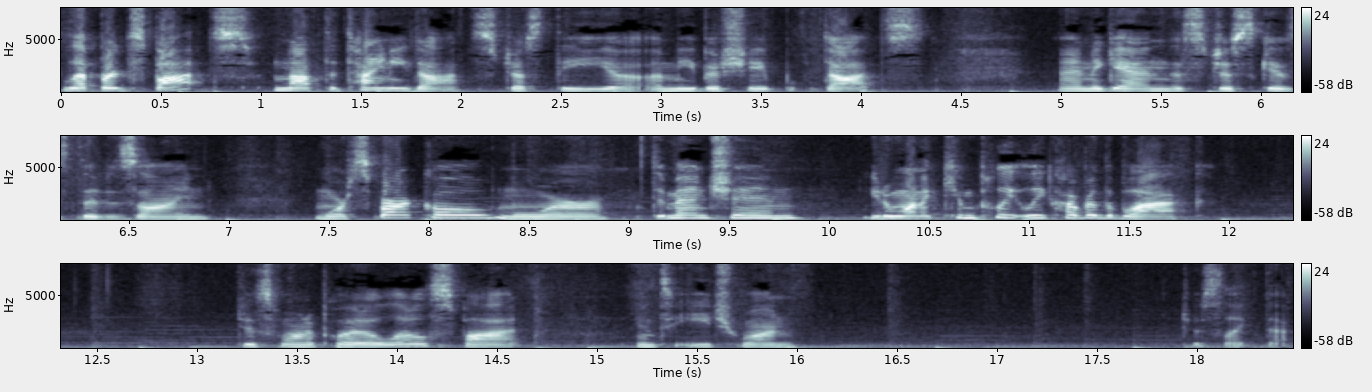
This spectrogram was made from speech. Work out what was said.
leopard spots, not the tiny dots, just the uh, amoeba shaped dots. And again, this just gives the design more sparkle, more dimension. You don't want to completely cover the black. Just want to put a little spot into each one, just like that.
